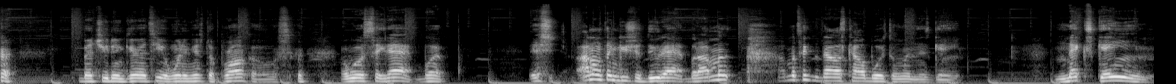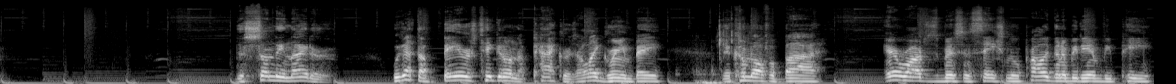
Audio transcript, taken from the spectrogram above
Bet you didn't guarantee a win against the Broncos. I will say that, but it's I don't think you should do that. But I'm gonna I'm gonna take the Dallas Cowboys to win this game. Next game, the Sunday nighter. We got the Bears taking on the Packers. I like Green Bay. They're coming off a bye. Aaron Rodgers has been sensational. Probably going to be the MVP.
